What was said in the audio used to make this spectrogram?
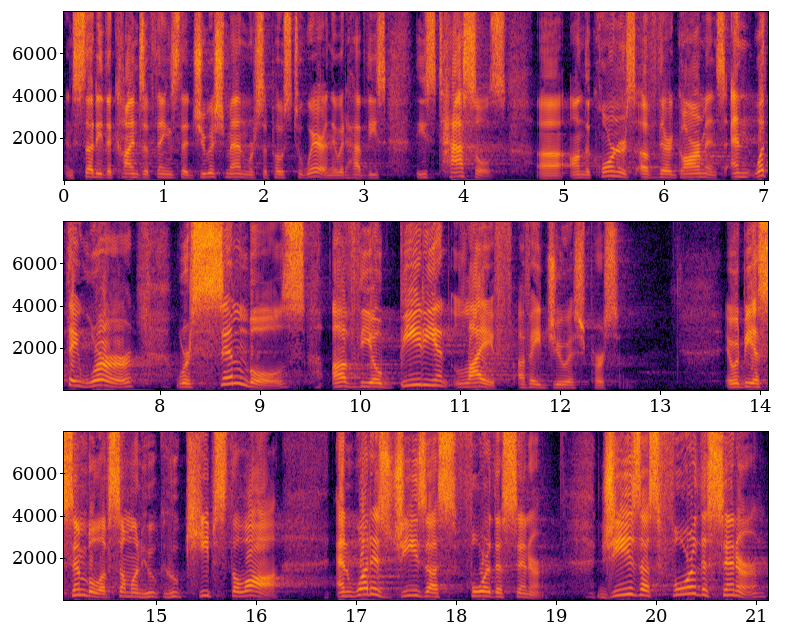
and study the kinds of things that Jewish men were supposed to wear. And they would have these, these tassels uh, on the corners of their garments. And what they were were symbols of the obedient life of a Jewish person. It would be a symbol of someone who, who keeps the law. And what is Jesus for the sinner? Jesus for the sinner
